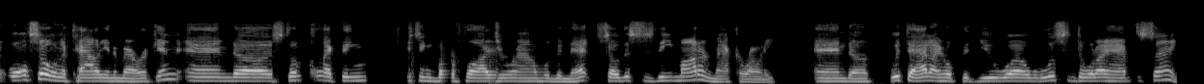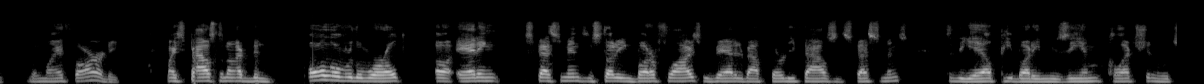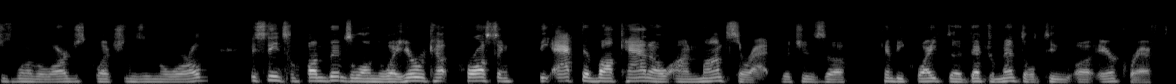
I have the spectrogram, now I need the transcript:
also an Italian American and uh, still collecting chasing butterflies around with the net. So this is the modern macaroni. And uh, with that, I hope that you uh, will listen to what I have to say with my authority. My spouse and I have been all over the world uh, adding specimens and studying butterflies. We've added about 30,000 specimens to the Yale Peabody Museum collection, which is one of the largest collections in the world. We've seen some fun things along the way. Here we're crossing the active volcano on Montserrat, which is uh, can be quite uh, detrimental to uh, aircraft.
